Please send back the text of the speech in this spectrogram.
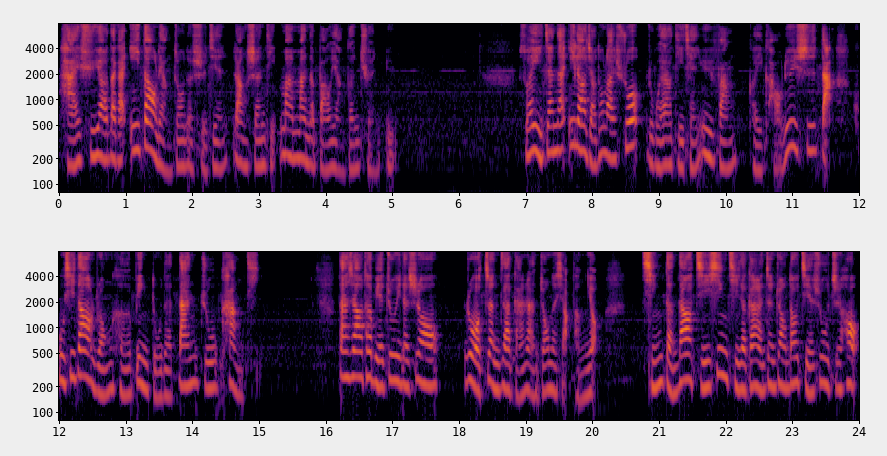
还需要大概一到两周的时间，让身体慢慢的保养跟痊愈。所以站在医疗角度来说，如果要提前预防，可以考虑施打呼吸道融合病毒的单株抗体。但是要特别注意的是哦，若正在感染中的小朋友，请等到急性期的感染症状都结束之后，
